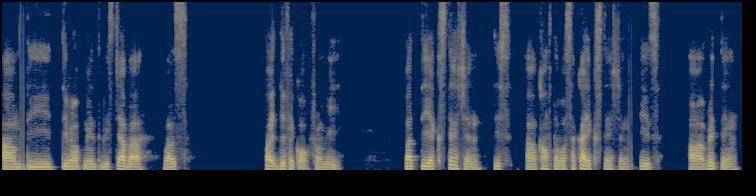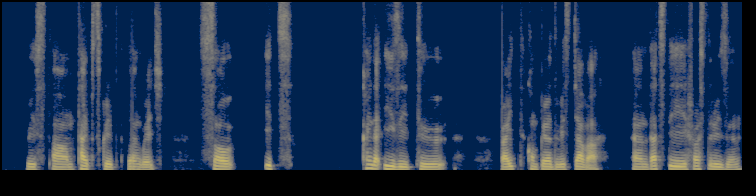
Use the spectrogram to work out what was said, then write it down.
um, the development with Java was quite difficult for me. But the extension, this uh, comfortable Sakai extension is uh, written with um, TypeScript language. So it's kind of easy to write compared with Java. And that's the first reason.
